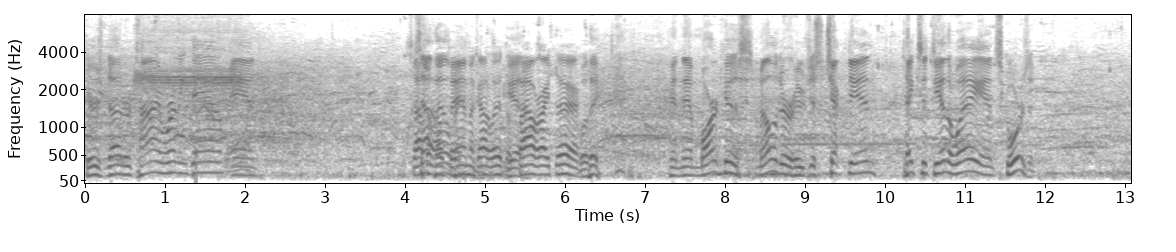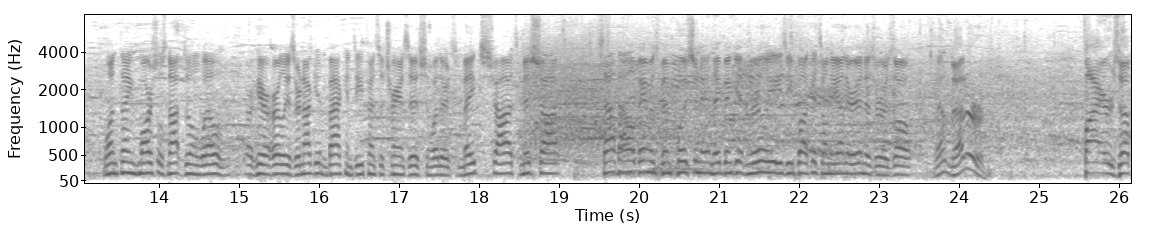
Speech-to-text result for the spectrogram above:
Here's Nutter, time running down, and South, South Alabama, Alabama, got away with a yeah. foul right there. Well, they, and then Marcus Melander, who just checked in, takes it the other way and scores it. One thing Marshall's not doing well here early is they're not getting back in defensive transition, whether it's makes shots, miss shots. South Alabama's been pushing it, and they've been getting really easy buckets on the other end as a result. Well, Nutter fires up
